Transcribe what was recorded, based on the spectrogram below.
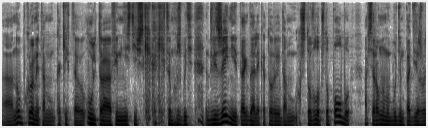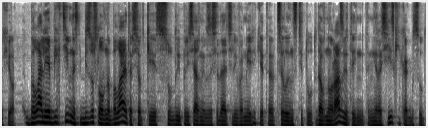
А, ну, кроме там каких-то ультрафеминистических каких-то, может быть, движений и так далее, которые там что в лоб, что по лбу, а все равно мы будем поддерживать Хёрд. Была ли объективность? Безусловно, была. Это все-таки суды присяжных заседателей в Америке. Это целый институт, давно развитый, это не российский как бы суд.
